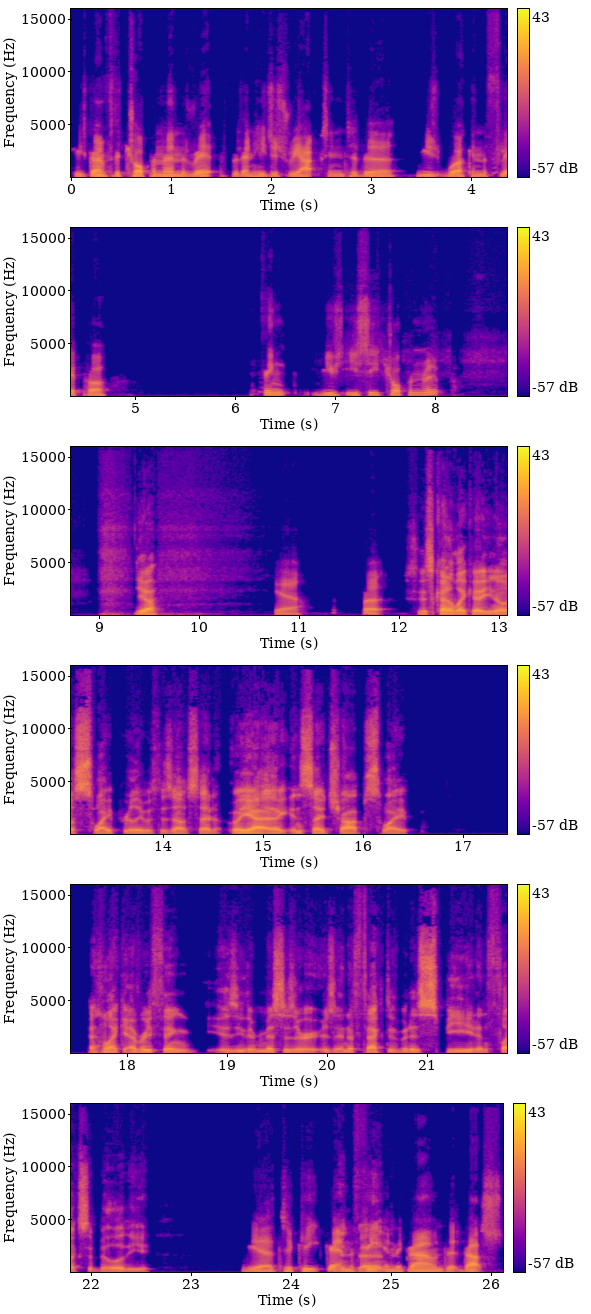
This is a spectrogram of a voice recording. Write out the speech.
he's going for the chop and then the rip, but then he just reacts into the working the flipper. I think you you see chop and rip, Yeah. yeah, but It's kind of like a, you know, a swipe really with his outside. Well, yeah, like inside chop, swipe. And like everything is either misses or is ineffective, but his speed and flexibility. yeah, to keep getting the feet in the ground, that- that's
